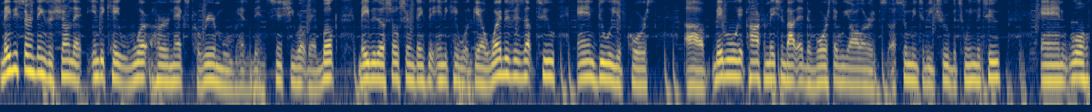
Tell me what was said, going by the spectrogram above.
Maybe certain things are shown that indicate what her next career move has been since she wrote that book. Maybe they'll show certain things that indicate what Gale Weathers is up to and Dewey, of course. Uh, maybe we'll get confirmation about that divorce that we all are assuming to be true between the two. And we'll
